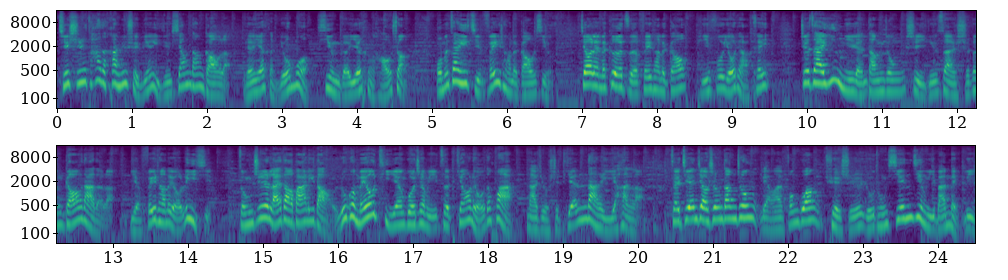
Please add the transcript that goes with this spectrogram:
其实他的汉语水平已经相当高了，人也很幽默，性格也很豪爽。我们在一起非常的高兴。教练的个子非常的高，皮肤有点黑，这在印尼人当中是已经算十分高大的了，也非常的有力气。总之，来到巴厘岛，如果没有体验过这么一次漂流的话，那就是天大的遗憾了。在尖叫声当中，两岸风光确实如同仙境一般美丽。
